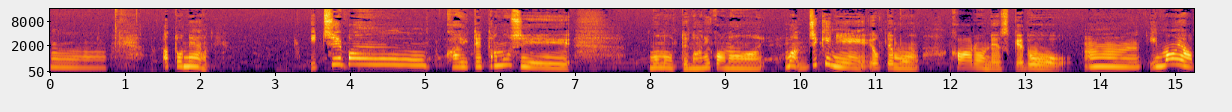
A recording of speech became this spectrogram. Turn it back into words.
うん。あとね一番描いて楽しいものって何かな？まあ時期によっても変わるんですけどうん今やっ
